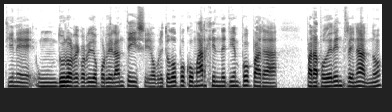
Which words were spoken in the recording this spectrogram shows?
tiene un duro recorrido por delante y sobre todo poco margen de tiempo para, para poder entrenar, ¿no?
